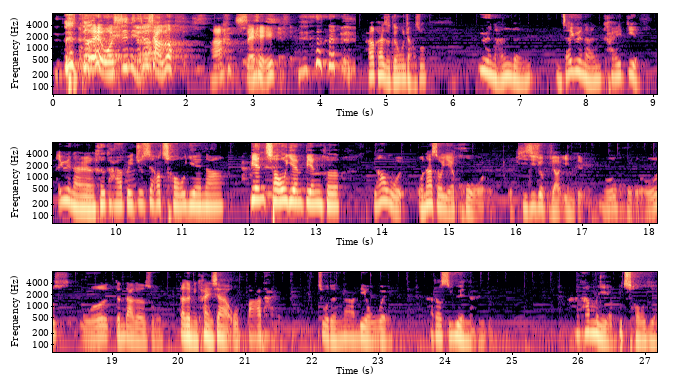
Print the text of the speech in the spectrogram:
对我心里就想说啊，谁？他又开始跟我讲说，越南人你在越南开店，越南人喝咖啡就是要抽烟啊，边抽烟边喝。然后我我那时候也火了，我脾气就比较硬的人，我火，我我跟大哥说。大哥，你看一下我吧台坐的那六位，他都是越南人，那他们也不抽烟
